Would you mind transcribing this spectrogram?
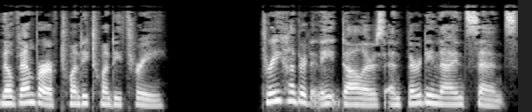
November of 2023. $308.39,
